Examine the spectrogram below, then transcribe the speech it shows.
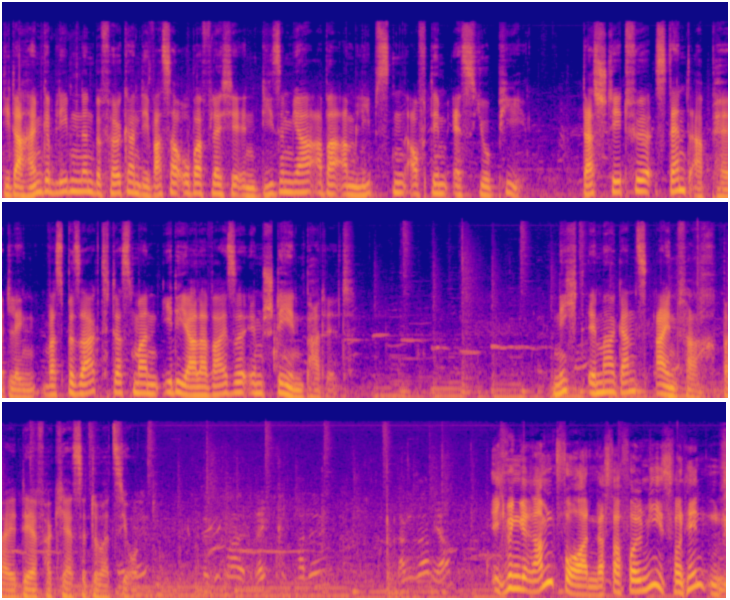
Die daheimgebliebenen bevölkern die Wasseroberfläche in diesem Jahr aber am liebsten auf dem SUP. Das steht für Stand-Up-Paddling, was besagt, dass man idealerweise im Stehen paddelt. Nicht immer ganz einfach bei der Verkehrssituation. Ich bin gerammt worden, das war voll mies von hinten.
